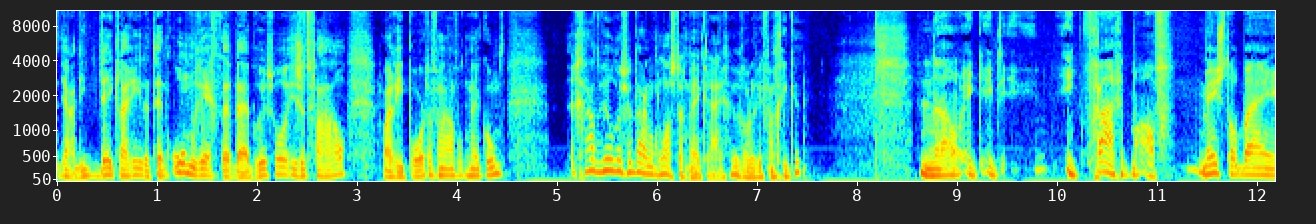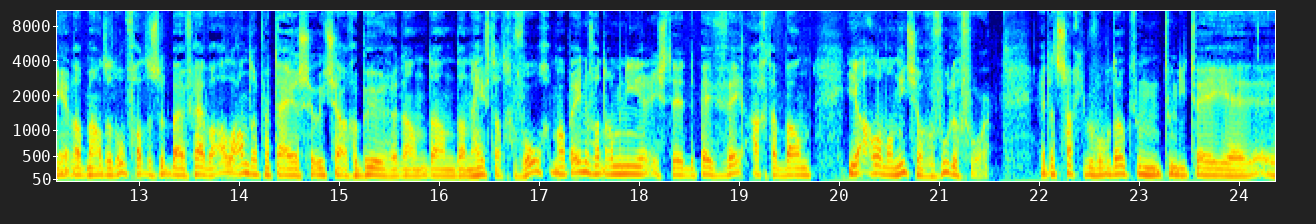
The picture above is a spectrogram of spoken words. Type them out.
ja, die declareerde ten onrechte bij Brussel, is het verhaal... waar Reporter vanavond mee komt. Gaat Wilders er daar nog lastig mee krijgen, Roderick van Gieken? Nou, ik, ik, ik vraag het me af. Meestal bij, wat me altijd opvalt, is dat bij vrijwel alle andere partijen... zoiets zou gebeuren, dan, dan, dan heeft dat gevolgen. Maar op een of andere manier is de, de PVV-achterban hier allemaal niet zo gevoelig voor. En dat zag je bijvoorbeeld ook toen, toen die twee, eh,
